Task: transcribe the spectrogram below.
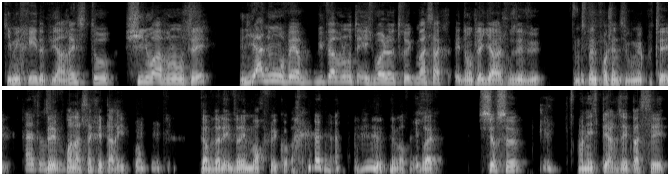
qui m'écrit depuis un resto chinois à volonté. Il dit ah nous on fait buffet à volonté et je vois le truc massacre. Et donc les gars, je vous ai vu. Une semaine prochaine, si vous m'écoutez, vous allez prendre un sacré tarif, quoi. vous allez, vous allez morfler, quoi. Bref. Sur ce, on espère que vous avez passé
